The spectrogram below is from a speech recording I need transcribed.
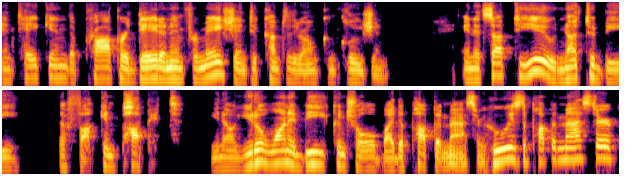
and take in the proper data and information to come to their own conclusion. And it's up to you not to be the fucking puppet. You know, you don't want to be controlled by the puppet master. Who is the puppet master?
